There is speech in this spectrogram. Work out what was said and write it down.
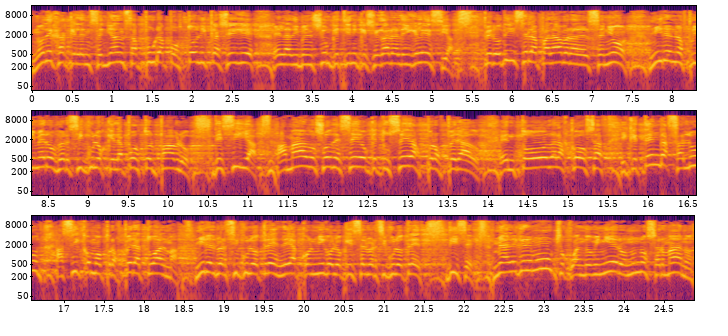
No deja que la enseñanza pura apostólica llegue en la dimensión que tiene que llegar a la iglesia. Pero dice la palabra del Señor. Miren los primeros versículos que el apóstol Pablo decía, amado, yo deseo que tú seas prosperado en todas las cosas y que tengas salud así como prospera tu alma. Mire el versículo 3, lea conmigo lo que dice el versículo 3. Dice, me alegré mucho cuando vinieron unos hermanos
